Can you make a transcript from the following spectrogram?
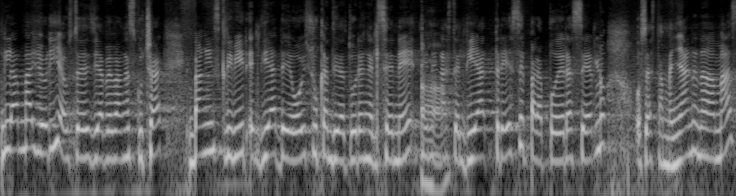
La mayoría, ustedes ya me van a escuchar, van a inscribir el día de hoy su candidatura en el CNE. Tienen hasta el día 13 para poder hacerlo, o sea, hasta mañana nada más.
